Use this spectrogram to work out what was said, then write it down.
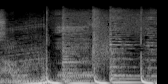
Sour.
